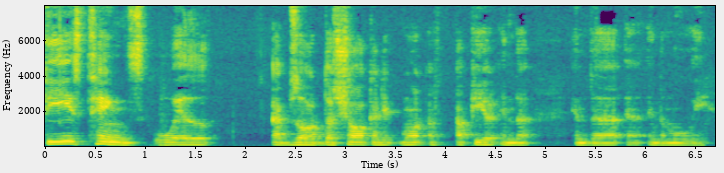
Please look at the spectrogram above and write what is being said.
these things will absorb the shock and it won't appear in the in the uh, in the movie.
